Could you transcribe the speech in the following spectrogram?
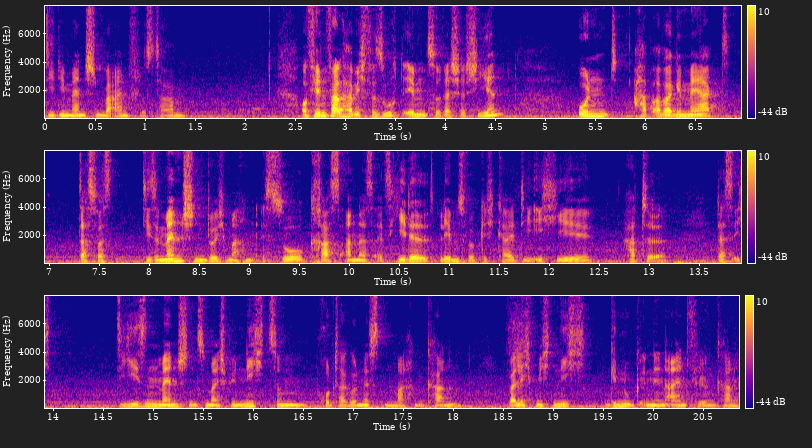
die die Menschen beeinflusst haben. Auf jeden Fall habe ich versucht eben zu recherchieren und habe aber gemerkt, das, was diese Menschen durchmachen, ist so krass anders als jede Lebenswirklichkeit, die ich je hatte, dass ich diesen Menschen zum Beispiel nicht zum Protagonisten machen kann, weil ich mich nicht genug in den einfühlen kann.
